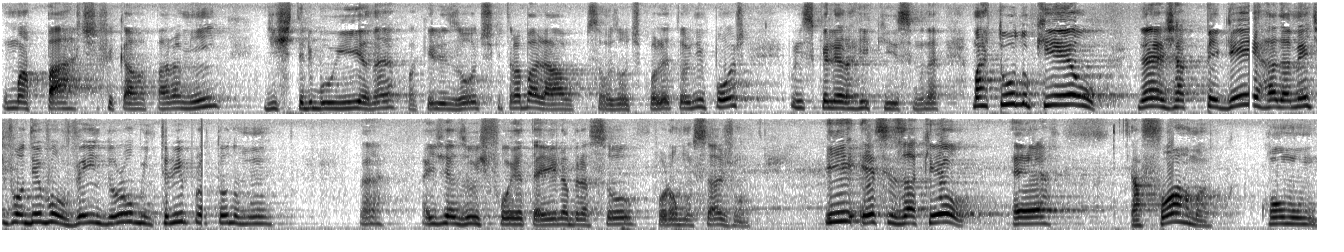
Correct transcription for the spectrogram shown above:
uma parte ficava para mim, distribuía né, com aqueles outros que trabalhavam, que são os outros coletores de imposto, por isso que ele era riquíssimo. Né? Mas tudo que eu né, já peguei erradamente, vou devolver em dobro, em triplo a todo mundo. Né? Aí Jesus foi até ele, abraçou, foram almoçar junto. E esse Zaqueu é a forma como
